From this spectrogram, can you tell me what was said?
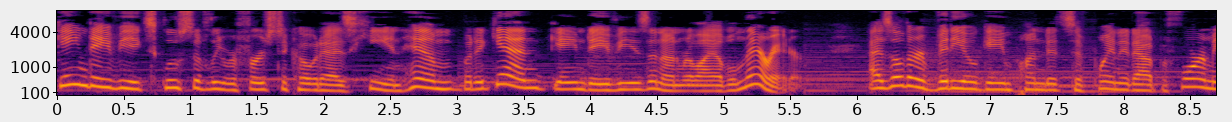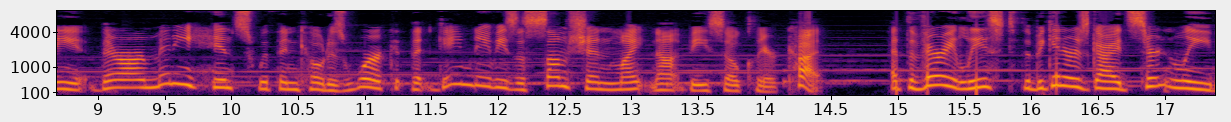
Game Davy exclusively refers to Coda as he and him, but again, Game Davy is an unreliable narrator. As other video game pundits have pointed out before me, there are many hints within Coda's work that Game Davy's assumption might not be so clear cut. At the very least, the beginner's guide certainly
